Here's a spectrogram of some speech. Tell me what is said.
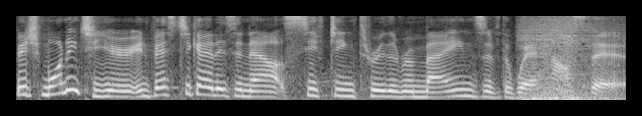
Mitch, morning to you. Investigators are now sifting through the remains of the warehouse there.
